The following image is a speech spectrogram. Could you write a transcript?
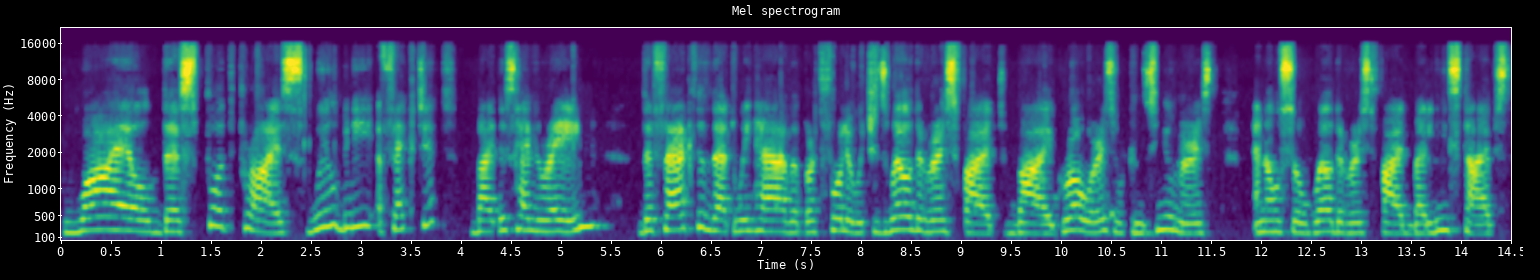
while the spot price will be affected by this heavy rain, the fact that we have a portfolio which is well diversified by growers or consumers and also well diversified by lease types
